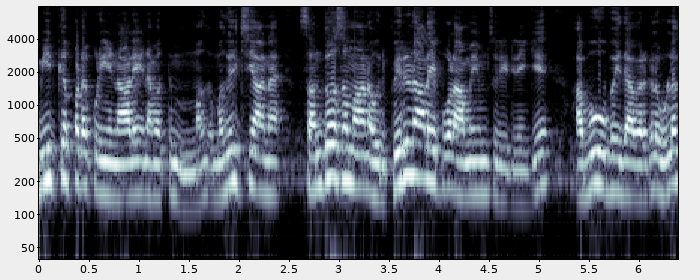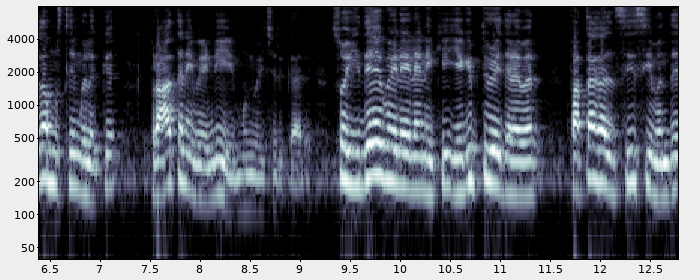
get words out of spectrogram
மீட்கப்படக்கூடிய நாளே நமக்கு மகிழ்ச்சியான சந்தோஷமான ஒரு பெருநாளை போல அமையும் சொல்லிட்டு இன்னைக்கு அபு உபைதா அவர்கள் உலக முஸ்லிம்களுக்கு பிரார்த்தனை வேண்டி முன் வச்சிருக்காரு ஸோ இதே வேளையில் இன்னைக்கு எகிப்துடைய தலைவர் ஃபத்தக் சிசி வந்து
